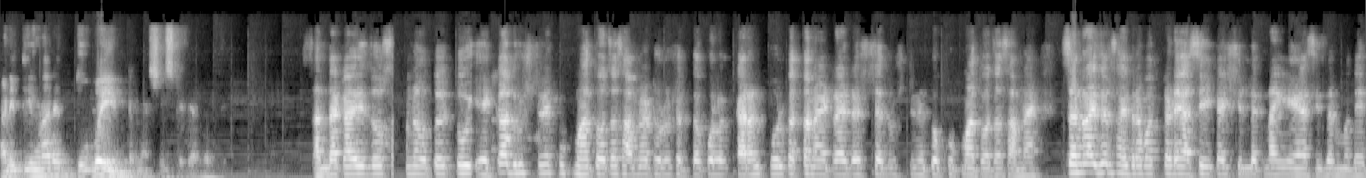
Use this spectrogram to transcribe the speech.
आणि ती होणार आहे दुबई इंटरनॅशनल स्टेडियमवरती. संध्याकाळी जो सामना होतोय तो एका दृष्टीने खूप महत्त्वाचा सामना ठरू शकतो. कारण कोलकाता नाईट रायडर्सच्या दृष्टीने तो खूप महत्त्वाचा सामना आहे. सनरायझर्स हैदराबादकडे असेही काही शिल्लक नाही या सीझनमध्ये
